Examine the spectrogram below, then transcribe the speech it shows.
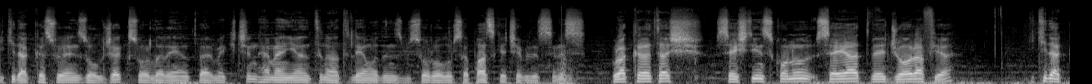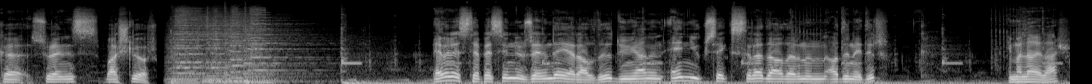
İki dakika süreniz olacak sorulara yanıt vermek için. Hemen yanıtını hatırlayamadığınız bir soru olursa pas geçebilirsiniz. Burak Karataş, seçtiğiniz konu seyahat ve coğrafya. İki dakika süreniz başlıyor. Everest tepesinin üzerinde yer aldığı dünyanın en yüksek sıra dağlarının adı nedir? Himalayalar.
